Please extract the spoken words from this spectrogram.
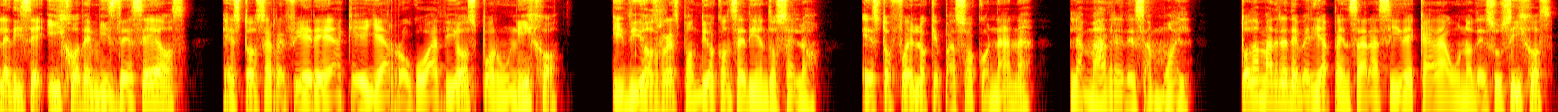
le dice, Hijo de mis deseos, esto se refiere a que ella rogó a Dios por un hijo, y Dios respondió concediéndoselo. Esto fue lo que pasó con Ana, la madre de Samuel. Toda madre debería pensar así de cada uno de sus hijos.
